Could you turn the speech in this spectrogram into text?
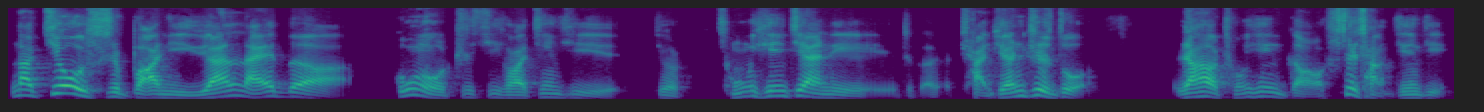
那就是把你原来的公有制计划经济，就是重新建立这个产权制度，然后重新搞市场经济，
